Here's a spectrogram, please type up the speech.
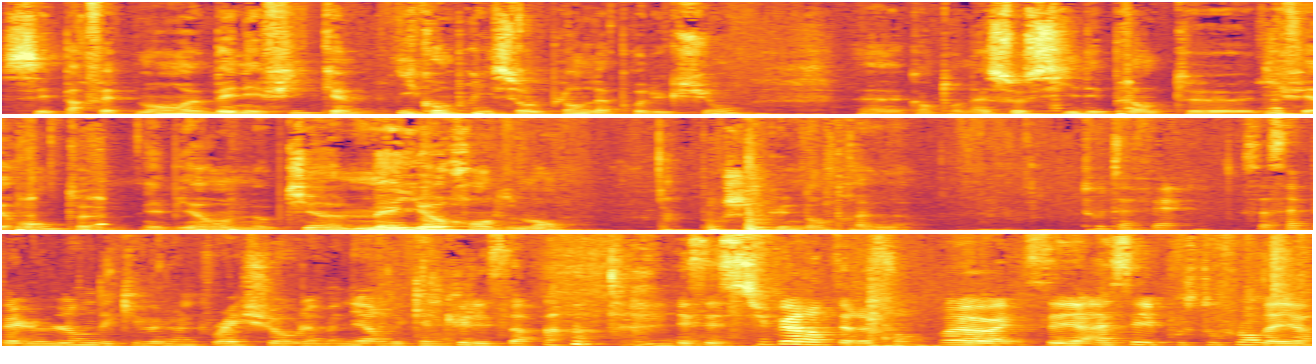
c'est parfaitement bénéfique, y compris sur le plan de la production. Euh, Quand on associe des plantes euh, différentes, eh bien, on obtient un meilleur rendement pour chacune d'entre elles. Tout à fait. Ça s'appelle le Land Equivalent Ratio, la manière de calculer ça. Et c'est super intéressant. Ouais, ouais, c'est assez époustouflant d'ailleurs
